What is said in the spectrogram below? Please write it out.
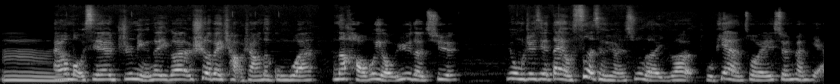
嗯，还有某些知名的一个设备厂商的公关，他能毫不犹豫的去用这些带有色情元素的一个图片作为宣传点。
